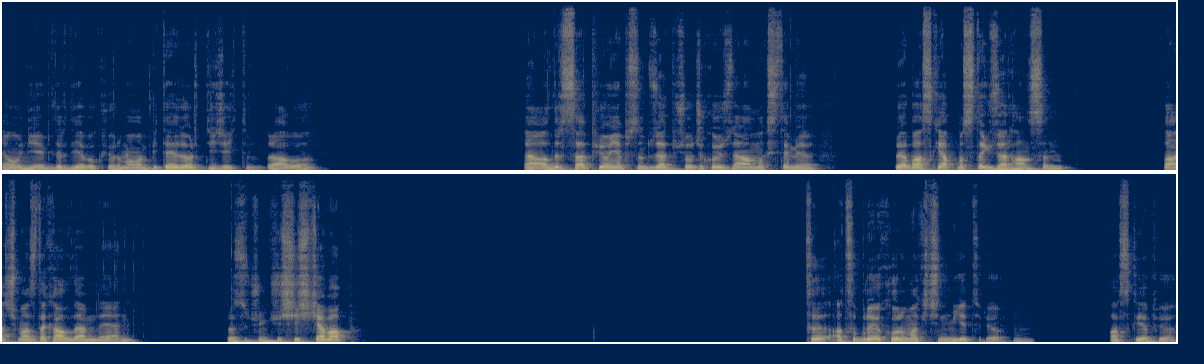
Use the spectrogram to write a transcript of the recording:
Ne oynayabilir diye bakıyorum ama bir D4 diyecektim. Bravo. Ya alırsa piyon yapısını düzeltmiş olacak. O yüzden almak istemiyor. Buraya baskı yapması da güzel Hans'ın. Bu da açmazda kaldı hem de yani. Burası çünkü şiş kebap. Atı, atı buraya korumak için mi getiriyor? Hmm. Baskı yapıyor.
